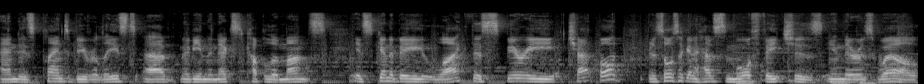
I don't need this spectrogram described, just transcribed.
and is planned to be released uh, maybe in the next couple of months. It's going to be like the Spiri chatbot, but it's also going to have some more features in there as well.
